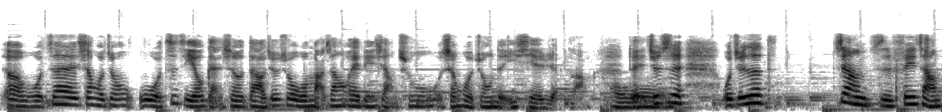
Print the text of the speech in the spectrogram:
呃，我在生活中我自己有感受到，就是说我马上会联想出我生活中的一些人啦。对，哦就是我觉得这样子非常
